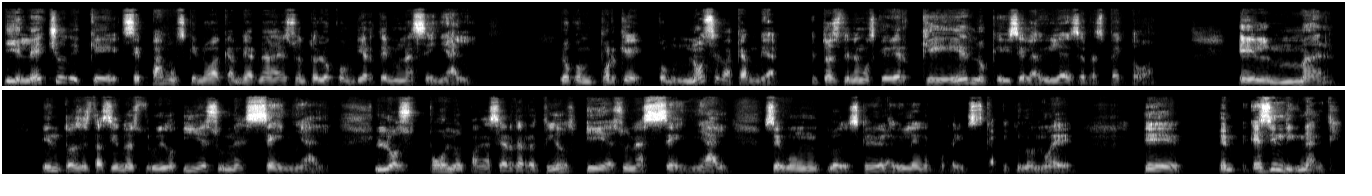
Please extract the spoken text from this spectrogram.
Y el hecho de que sepamos que no va a cambiar nada de eso, entonces lo convierte en una señal. Porque como no se va a cambiar, entonces tenemos que ver qué es lo que dice la Biblia a ese respecto. El mar entonces está siendo destruido y es una señal. Los polos van a ser derretidos y es una señal, según lo describe la Biblia en Apocalipsis capítulo 9. Eh, em, es indignante.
